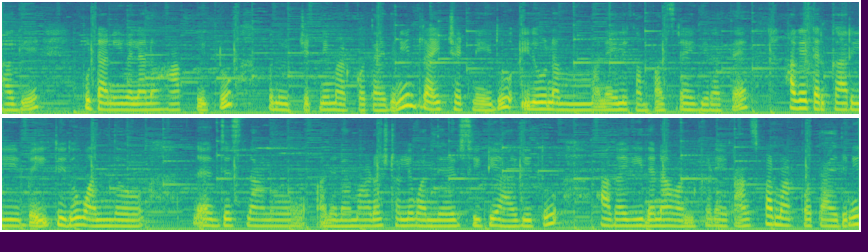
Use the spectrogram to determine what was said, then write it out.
ಹಾಗೆ ಪುಟಾಣಿ ಇವೆಲ್ಲನೂ ಹಾಕಿಬಿಟ್ಟು ಒಂದು ಚಟ್ನಿ ಮಾಡ್ಕೊತಾ ಇದ್ದೀನಿ. ಡ್ರೈ ಚಟ್ನಿ ಇದು. ಇದು ನಮ್ಮ ಮನೆಯಲ್ಲಿ ಕಂಪಲ್ಸರಿ ಆಗಿರುತ್ತೆ. ಹಾಗೆ ತರಕಾರಿ ಬೇಯ್ತಿದ್ದು ಒಂದು ಜಸ್ಟ್ ನಾನು ಅದನ್ನು ಮಾಡೋಷ್ಟರಲ್ಲಿ ಒಂದೆರಡು ಸೀಟಿ ಆಗಿತ್ತು. ಹಾಗಾಗಿ ಇದನ್ನು ಒಂದು ಕಡೆ ಟ್ರಾನ್ಸ್ಫರ್ ಮಾಡ್ಕೋತಾ ಇದ್ದೀನಿ.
